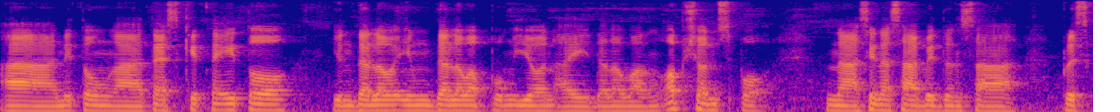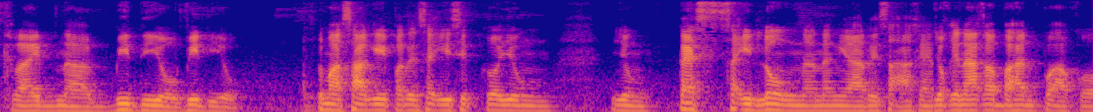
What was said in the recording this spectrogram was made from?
ah, nitong ah, test kit na ito. Yung dalawa yung dalawa pong iyon ay dalawang options po na sinasabi dun sa prescribed na video video. Tumasagi pa rin sa isip ko yung yung test sa ilong na nangyari sa akin. Yung kinakabahan po ako.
